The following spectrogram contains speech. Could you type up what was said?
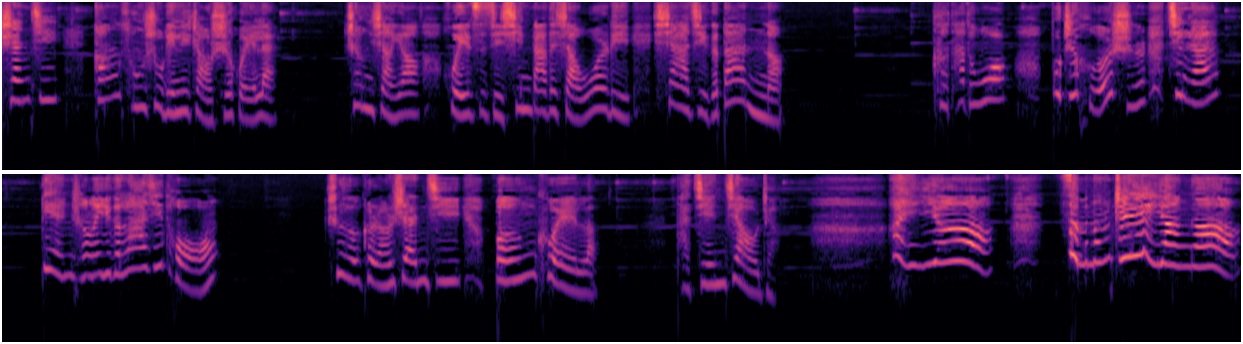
山鸡刚从树林里找食回来，正想要回自己新搭的小窝里下几个蛋呢，可他的窝不知何时竟然变成了一个垃圾桶，这可让山鸡崩溃了。他尖叫着：“哎呀，怎么能这样啊！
